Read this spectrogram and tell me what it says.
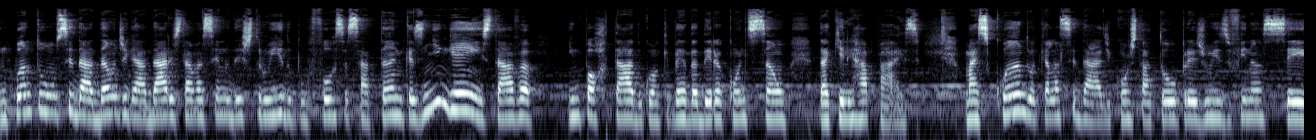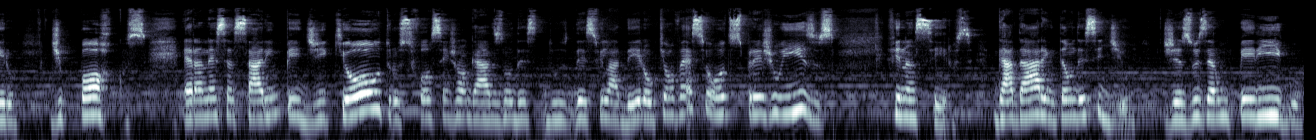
Enquanto um cidadão de Gadara estava sendo destruído por forças satânicas, ninguém estava importado com a verdadeira condição daquele rapaz. Mas quando aquela cidade constatou o prejuízo financeiro de porcos, era necessário impedir que outros fossem jogados no desfiladeiro ou que houvesse outros prejuízos financeiros. Gadara então decidiu: Jesus era um perigo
